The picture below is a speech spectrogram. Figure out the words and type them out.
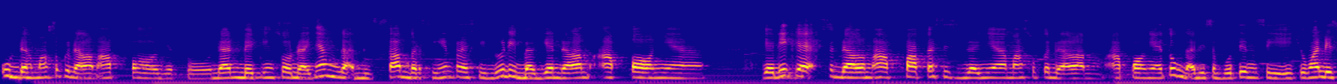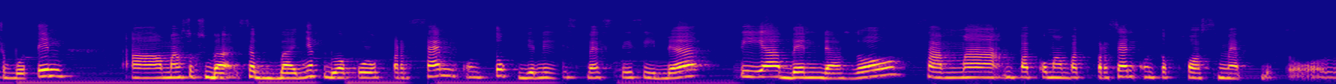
udah masuk ke dalam apel gitu dan baking sodanya nggak bisa bersihin residu di bagian dalam apelnya. Jadi kayak sedalam apa pestisidanya masuk ke dalam apelnya itu nggak disebutin sih, cuma disebutin uh, masuk seba- sebanyak 20% untuk jenis pestisida thiabendazole sama 4,4% untuk fosmet gitu.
